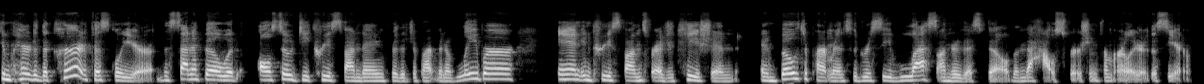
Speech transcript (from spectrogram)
Compared to the current fiscal year, the Senate bill would also decrease funding for the Department of Labor and increase funds for education, and both departments would receive less under this bill than the House version from earlier this year.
